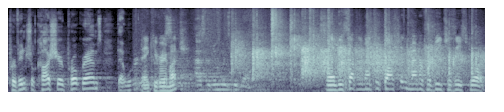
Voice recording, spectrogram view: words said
provincial cost-shared programs that were— Thank you very much. —as the new ones began. And the supplementary question, the member for Beaches East York.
